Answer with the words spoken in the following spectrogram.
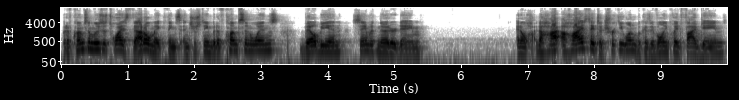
But if Clemson loses twice, that'll make things interesting. But if Clemson wins, they'll be in. Same with Notre Dame. And the Ohio State's a tricky one because they've only played five games.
